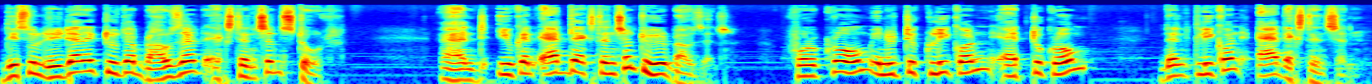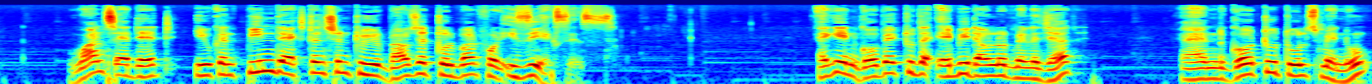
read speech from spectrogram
this will redirect to the browser extension store and you can add the extension to your browser. For Chrome, you need to click on add to Chrome, then click on add extension. Once added, you can pin the extension to your browser toolbar for easy access. Again, go back to the AB download manager and go to tools menu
